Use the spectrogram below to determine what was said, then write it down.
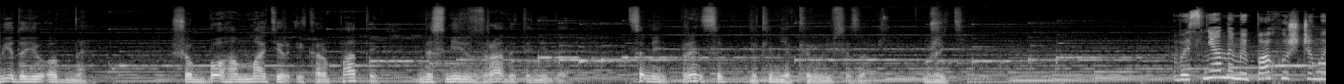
відаю одне, що Бога, матір і Карпати не смію зрадити ніде. Це мій принцип, яким я керуюся завжди в житті. Весняними пахощами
